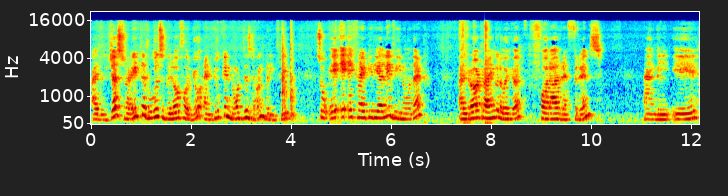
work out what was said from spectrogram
I will just write the rules below for you and you can note this down briefly. So AAA criteria we know that I'll draw a triangle over here for our reference. Angle A,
